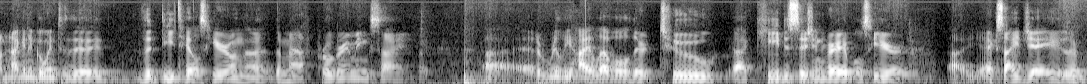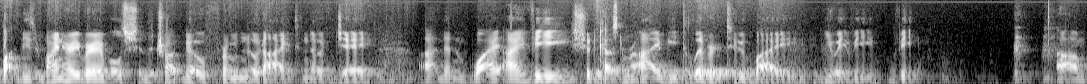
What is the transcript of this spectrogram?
I'm not going to go into the, the details here on the, the math programming side, but uh, at a really high level, there are two uh, key decision variables here. Uh, Xij, these are, these are binary variables, should the truck go from node I to node J. Uh, then YIV, should customer I be delivered to by UAV V. Um,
